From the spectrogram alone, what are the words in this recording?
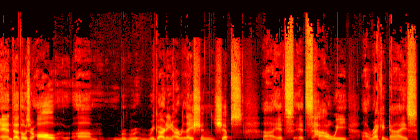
And uh, those are all um, re- regarding our relationships. Uh, it's, it's how we uh, recognize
